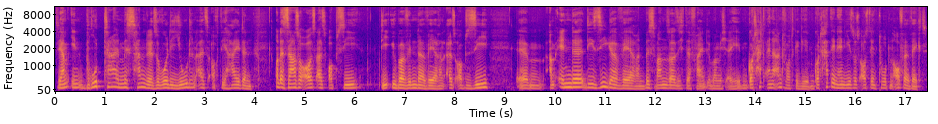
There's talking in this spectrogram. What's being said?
Sie haben ihn brutal misshandelt, sowohl die Juden als auch die Heiden. Und es sah so aus, als ob sie die Überwinder wären, als ob sie ähm, am Ende die Sieger wären. Bis wann soll sich der Feind über mich erheben? Gott hat eine Antwort gegeben. Gott hat den Herrn Jesus aus den Toten auferweckt.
